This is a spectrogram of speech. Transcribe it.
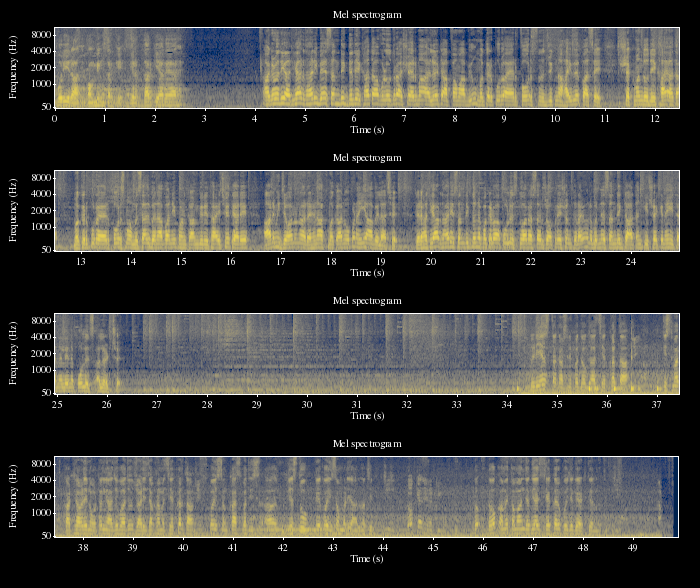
पूरी रात कॉम्बिंग करके गिरफ्तार किया गया है આગળ વધી હથિયારધારી બે સંદિગ્ધ દેખાતા વડોદરા શહેરમાં એલર્ટ આપવામાં આવ્યું મકરપુરા એરફોર્સ નજીકના હાઈવે પાસે શકમંદો દેખાયા હતા મકરપુરા એરફોર્સમાં મિસાઇલ બનાવવાની પણ કામગીરી થાય છે ત્યારે આર્મી જવાનોના રહેણાંક મકાનો પણ અહીંયા આવેલા છે ત્યારે હથિયારધારી સંદિગ્ધોને પકડવા પોલીસ દ્વારા સર્ચ ઓપરેશન કરાયું અને બંને સંદિગ્ધ આતંકી છે કે નહીં તેને લઈને પોલીસ એલર્ટ છે બીડીએસ તથા સ્લીપર દોગા ચેક કરતા કિસ્મત કાઠિયાવાડીની હોટલની આજુબાજુ જાડી ઝાખરામાં ચેક કરતા કોઈ શંકાસ્પદ વસ્તુ કે કોઈ ઇસમ મળી હાલ નથી. ડો- ડોક અમે તમામ જગ્યાએ ચેક કર્યું કોઈ જગ્યાએ અટકેલ નથી.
